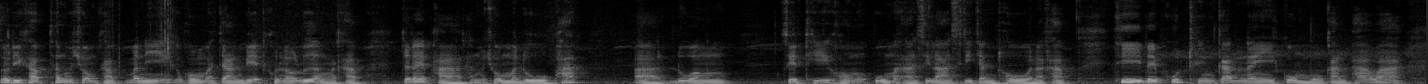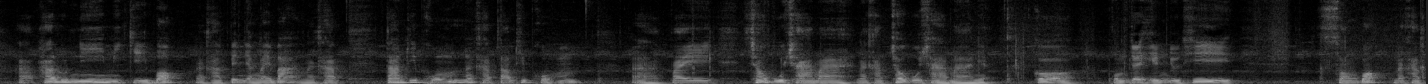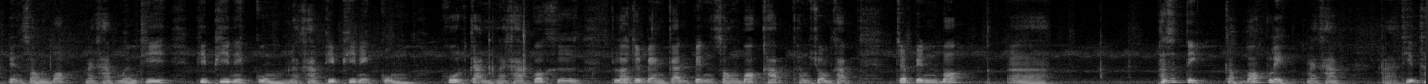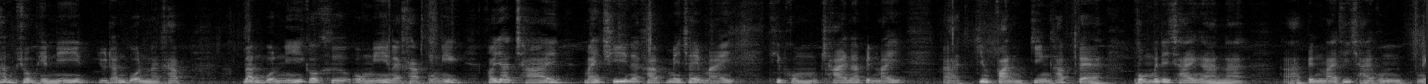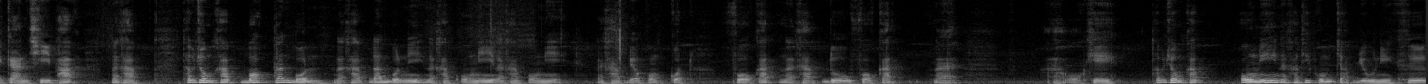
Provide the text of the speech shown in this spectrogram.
สวัสดีครับท่านผู้ชมครับ วันนี้กับผมอาจารย์เบสคนเราเรื่องนะครับ จะได้พาท่านผู้ชมมาดูพระดวงเศรษฐีของหลวงปู่มหาศิลาสิริจันโทนะครับ ที่ได้พูดถึงกันในกลุ่มวงการพระว่าพระรุ่นนี้มีกี่บล็อกนะครับเป็นอย่างไรบ้างนะครับ ตามที่ผมนะครับตามที่ผมไปเช่าบูชามานะครับ เช่าบูชามาเนี่ยก็ผมจะเห็นอยู่ที่ 2บล็อกนะครับเป็น2บล็อกนะครับเหมือนที่พี่ๆในกลุ่มนะครับพี่ๆในกลุ่มพูดกันนะครับก็คือเราจะแบ่งกันเป็น 2บล็อกครับท่านผู้ชมครับ จะเป็นบล็อกอพลาสติกกับบล็อกเหล็กนะครับที่ท่านผู้ชมเห็นนี้อยู่ด้านบนนะครับด้านบนนี้ก็คือองค์นี้นะครับ องค์นี้ขออนุญาตใช้ไม้ชี้นะครับ ไม่ใช่ไม้ที่ผมใช้นะเป็นไม้จิ้มฟันจริงครับ แต่ผมไม่ได้ใช้งานนะ เป็นไม้ที่ใช้ผมในการชี้พระนะครับท่านผู้ชมครับบล็อกด้านบนนะครับ ด้านบนนี้นะครับ องค์นี้นะครับองค์นี้นะครับ เดี๋ยวผมกดโฟกัสนะครับ ดูโฟกัสนะอ่าโอเคท่านผู้ชมครับองค์นี้นะครับที่ผมจับอยู่นี่คือ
